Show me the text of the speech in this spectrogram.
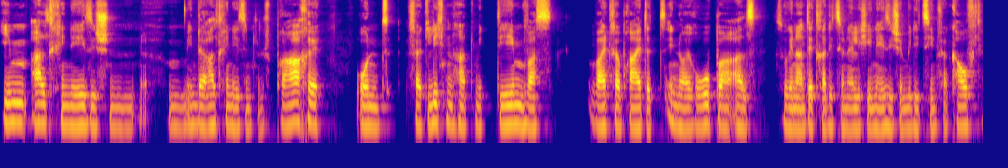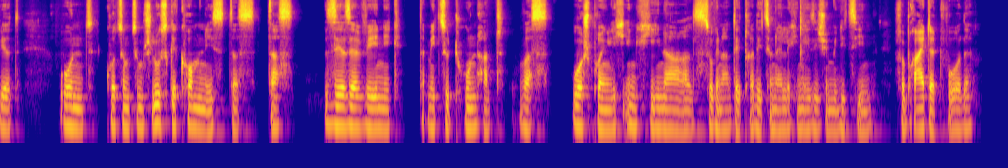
im altchinesischen, ähm, in der altchinesischen Sprache und verglichen hat mit dem, was weit verbreitet in Europa als sogenannte traditionelle chinesische Medizin verkauft wird und kurzum zum Schluss gekommen ist, dass das sehr, sehr wenig damit zu tun hat, was ursprünglich in China als sogenannte traditionelle chinesische Medizin verbreitet wurde.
